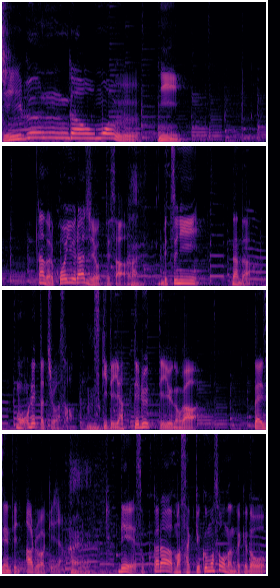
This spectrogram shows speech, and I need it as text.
自分が思うになんだろうこういうラジオってさ、はい。別になんだもう俺たちはさ、うん。好きでやってるっていうのが大前提にあるわけじゃん。はいはい。でそこから、まあ、作曲もそうなんだけど、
